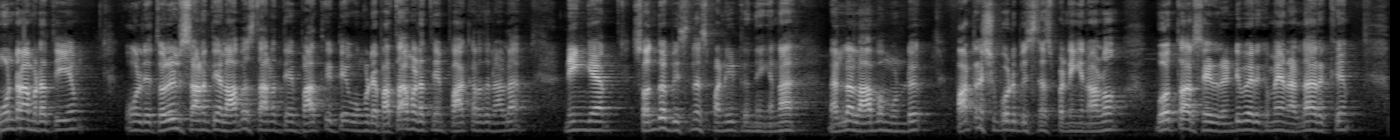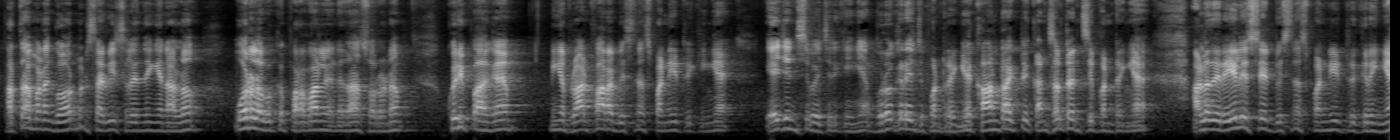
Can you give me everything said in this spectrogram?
மூன்றாம் இடத்தையும் உங்களுடைய தொழில் ஸ்தானத்தையும் லாபஸ்தானத்தையும் பார்த்துக்கிட்டு உங்களுடைய பத்தாம் இடத்தையும் பார்க்கறதுனால நீங்கள் சொந்த பிஸ்னஸ் பண்ணிகிட்டு இருந்தீங்கன்னா நல்ல லாபம் உண்டு. பார்ட்னர்ஷிப்போடு பிஸ்னஸ் பண்ணிங்கனாலும் போத்தார் சைடு ரெண்டு பேருக்குமே நல்லா இருக்குது பத்தாம் இடம் கவர்மெண்ட் சர்வீஸில் இருந்தீங்கனாலும் ஓரளவுக்கு பரவாயில்லன்னு தான் சொல்லணும். குறிப்பாக நீங்கள் பிளாட்ஃபார்ம் பிஸ்னஸ் பண்ணிகிட்ருக்கீங்க ஏஜென்சி வச்சுருக்கீங்க புரோக்கரேஜ் பண்ணுறீங்க கான்ட்ராக்ட் கன்சல்டன்சி பண்ணுறீங்க அல்லது ரியல் எஸ்டேட் பிஸ்னஸ் பண்ணிகிட்ருக்கிறீங்க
